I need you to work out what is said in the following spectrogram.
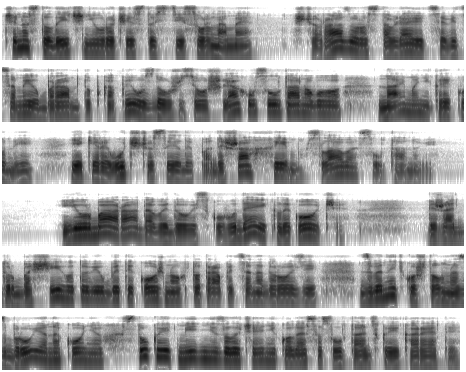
чи на столичні урочистості сурнаме, щоразу розставляються від самих брам Топкапи уздовж усього шляху султанового наймані крикуни які ревуть щосили, падишах хим, слава султанові. Юрба рада видовиську, гуде і кликоче. Біжать дурбаші, готові вбити кожного, хто трапиться на дорозі, дзвенить коштовна збруя на конях, стукають мідні золочені колеса султанської карети,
